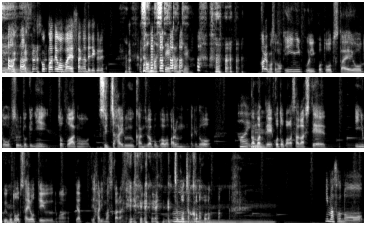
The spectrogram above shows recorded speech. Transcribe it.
へーここでも林さん。が出てくる。そん。な師弟関係が。彼もその言いにくいことを伝えようとするときに、ちょっとあのスイッチ入る感じは僕はわかるんだけど、はい。頑張って言葉を探して、言いにくいことを伝えようっていうのはやってはりますからね。ちょこちょこ。うん今その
